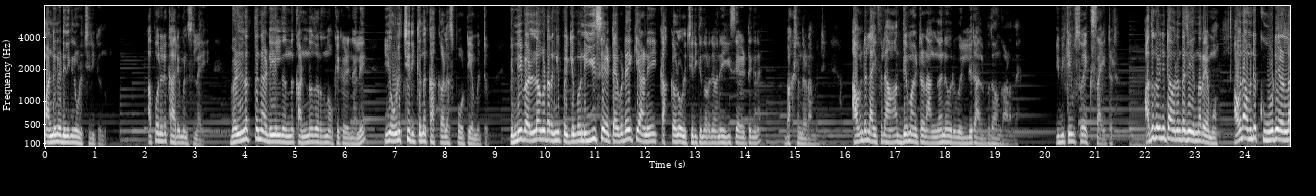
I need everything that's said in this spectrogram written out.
മണ്ണിനടിയിൽ ഇങ്ങനെ ഒളിച്ചിരിക്കുന്നു. അപ്പോൾ ഒരു കാര്യം മനസ്സിലായി. വെള്ളത്തിനടിയിൽ നിന്ന് കണ്ണു തുറന്ന് നോക്കിക്കഴിഞ്ഞാൽ ഈ ഒളിച്ചിരിക്കുന്ന കക്കകളെ സ്പോട്ട് ചെയ്യാൻ പറ്റും. പിന്നെ ഈ വെള്ളം അങ്ങോട്ട് ഇറങ്ങി പോയിക്കുമ്പോൾ അവന് ഈസി ആയിട്ട് എവിടേക്കാണ് ഈ കക്കകൾ ഒളിച്ചിരിക്കുന്നത് പറഞ്ഞാൽ അവനെ ഈസി ആയിട്ട് ഇങ്ങനെ ഭക്ഷണം തേടാൻ പറ്റി. അവന്റെ ലൈഫിൽ ആദ്യമായിട്ടാണ് അങ്ങനെ ഒരു വലിയൊരു അത്ഭുതം കാണുന്നത് ഈ ബിക്കെയിം സോ എക്സൈറ്റഡ് അത് കഴിഞ്ഞിട്ട് അവനെന്താ ചെയ്യുന്നറിയാമോ അവൻ അവന്റെ കൂടെയുള്ള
